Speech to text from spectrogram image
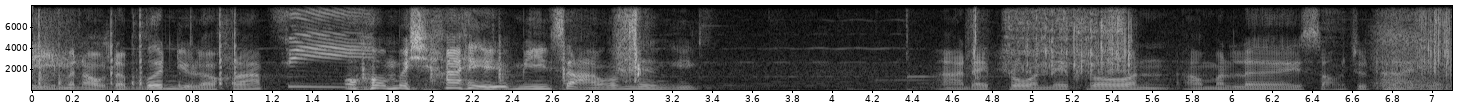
สี่มันออกดับเบิลอยู่แล้วครับ สี่โอ้ไม่ใช่มีสามกับหนึ่งอีก อ่าได้ปล้นได้ปล้นเอามาเลย 2.5เอ็ม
